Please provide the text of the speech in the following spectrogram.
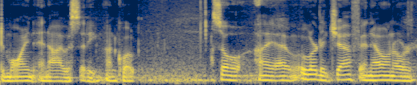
Des Moines and Iowa City, unquote. So I uh, alerted Jeff and Eleanor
